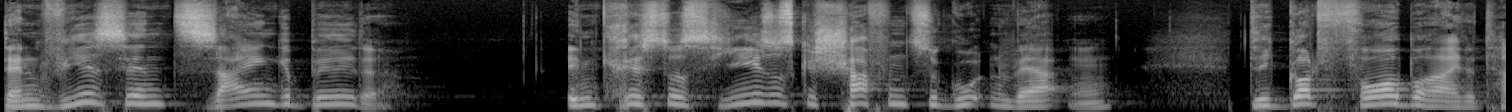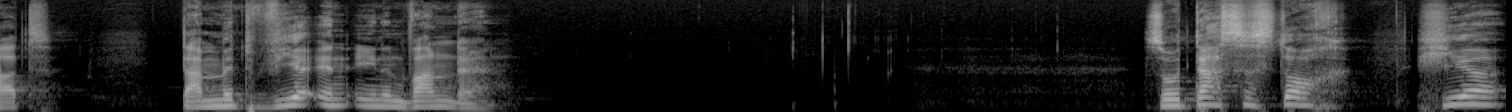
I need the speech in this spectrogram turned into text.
Denn wir sind sein Gebilde, in Christus Jesus geschaffen zu guten Werken, die Gott vorbereitet hat, damit wir in ihnen wandeln. So, das ist doch hier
